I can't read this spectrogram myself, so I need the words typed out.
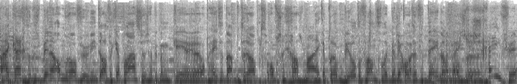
Maar hij krijgt het dus binnen anderhalf uur niet af. Ik heb laatst dus heb ik hem een keer eh, op heterdaad betrapt op zijn grasmaaien. Ik heb er ook beelden van, zal ik binnenkort even delen op Een beetje onze... scheef, hè?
